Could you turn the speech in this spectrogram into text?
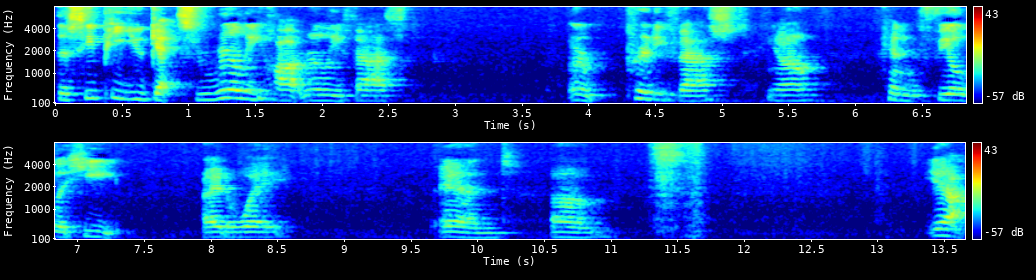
the CPU gets really hot really fast. Or pretty fast, you know, can feel the heat right away. And, um, yeah.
